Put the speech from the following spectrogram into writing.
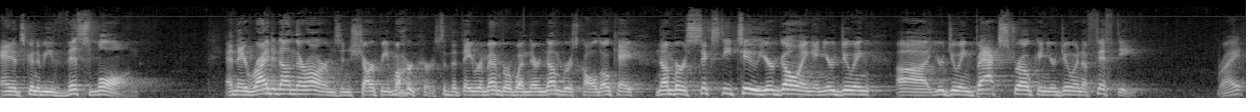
and it's going to be this long and they write it on their arms in Sharpie marker so that they remember when their number's called. Okay, number 62, you're going and you're doing, uh, you're doing backstroke and you're doing a 50, right?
